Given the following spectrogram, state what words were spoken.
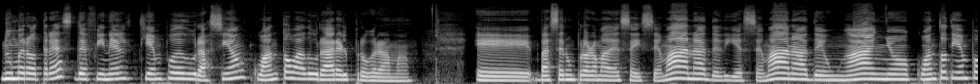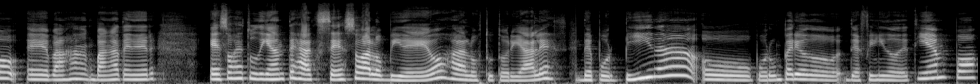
Número 3. Define el tiempo de duración. ¿Cuánto va a durar el programa? Eh, ¿Va a ser un programa de 6 semanas, de 10 semanas, de un año? ¿Cuánto tiempo eh, van a tener esos estudiantes acceso a los videos, a los tutoriales de por vida o por un periodo definido de tiempo.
